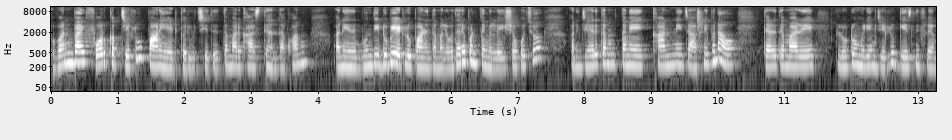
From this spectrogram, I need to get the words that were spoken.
વન બાય ફોર કપ જેટલું પાણી એડ કર્યું છે. તે તમારે ખાસ ધ્યાન રાખવાનું. અને બુંદી ડૂબે એટલું પાણી તમારે વધારે પણ તમે લઈ શકો છો. અને જ્યારે તમે તમે ખાંડની ચાસણી બનાવો, ત્યારે તમારે લોટો મીડિયમ જેટલું ગેસની ફ્લેમ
